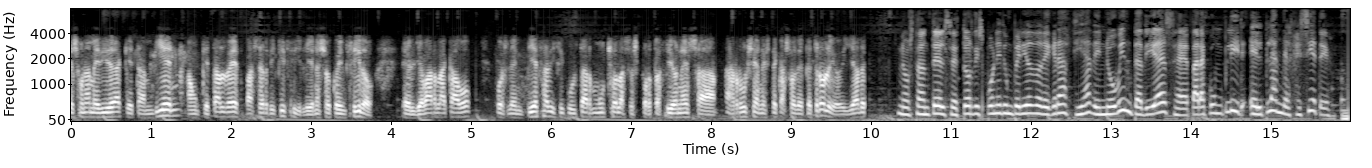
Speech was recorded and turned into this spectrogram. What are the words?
que es una medida que también, aunque tal vez va a ser difícil, y en eso coincido, el llevarla a cabo, pues le empieza a dificultar mucho las exportaciones a, Rusia, en este caso de petróleo. Y ya No obstante, el sector dispone de un periodo de gracia de 90 días eh, para cumplir el plan del G7.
